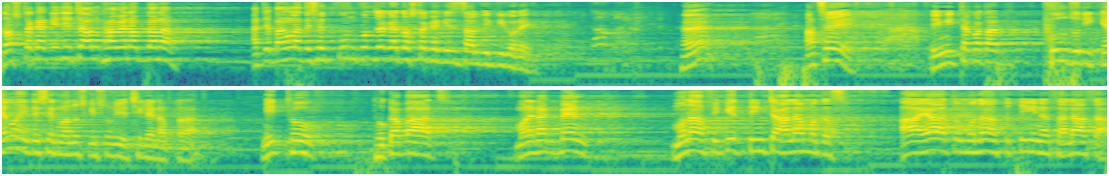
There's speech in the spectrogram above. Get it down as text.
দশ টাকা কেজি চাল খাবেন আপনারা। আচ্ছা বাংলাদেশের কোন কোন জায়গায় দশ টাকা কেজি চাল বিক্রি করে? হ্যাঁ? আছে? এই মিথ্যা কথা ফুলজুরি কেন এই দেশের মানুষকে শুনিয়েছিলেন আপনারা? মিথ্যুক, ধোকাবাজ, মনে রাখবেন মোনাফিকের তিনটা আলামত আছে। আয়াত মুনাফিকিন সালাসা।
